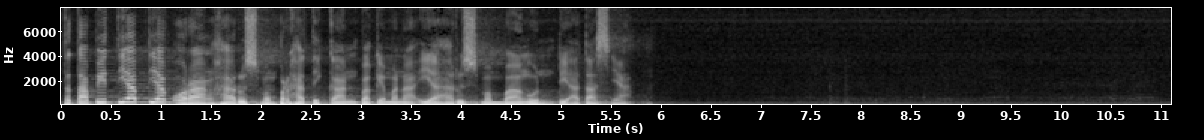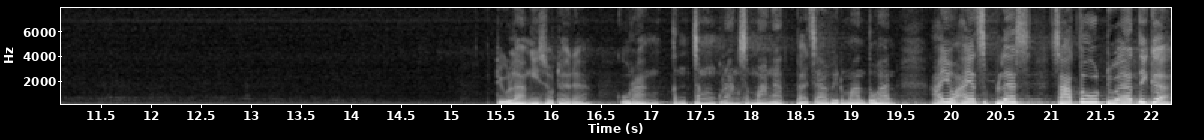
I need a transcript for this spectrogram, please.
Tetapi tiap-tiap orang harus memperhatikan bagaimana ia harus membangun di atasnya. Diulangi saudara, kurang kenceng, kurang semangat baca firman Tuhan. Ayo ayat 11, 1, 2, 3.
